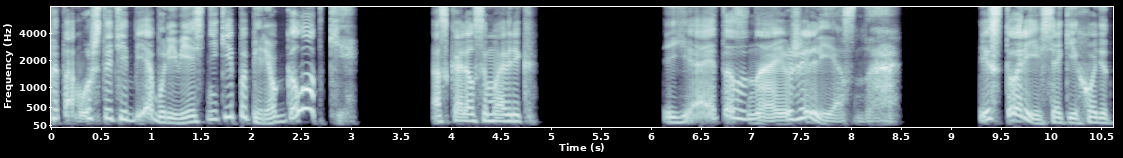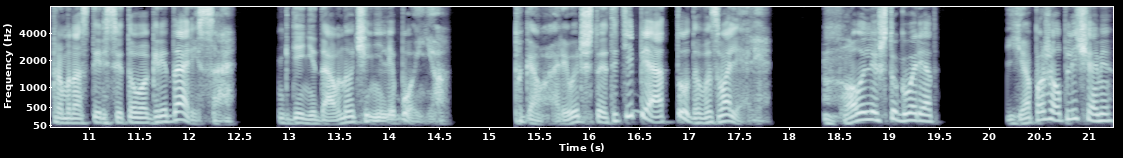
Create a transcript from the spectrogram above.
«Потому что тебе, буревестники, поперек глотки», — оскалился Маверик. «Я это знаю железно. Истории всякие ходят про монастырь святого Гридариса, где недавно учинили бойню. Поговаривают, что это тебя оттуда вызволяли». Мало ли что говорят. Я пожал плечами.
